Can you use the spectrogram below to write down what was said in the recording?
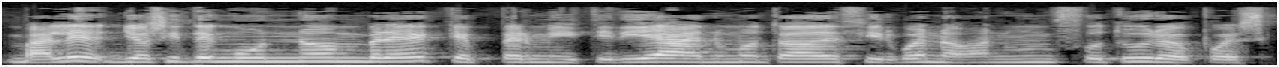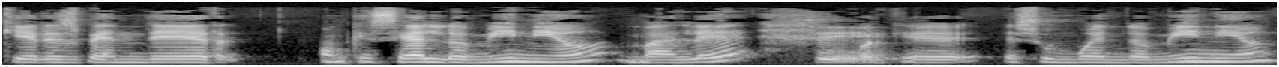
¿vale? Yo sí tengo un nombre que permitiría en un momento dado decir, bueno, en un futuro, pues quieres vender aunque sea el dominio, ¿vale? Porque es un buen dominio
